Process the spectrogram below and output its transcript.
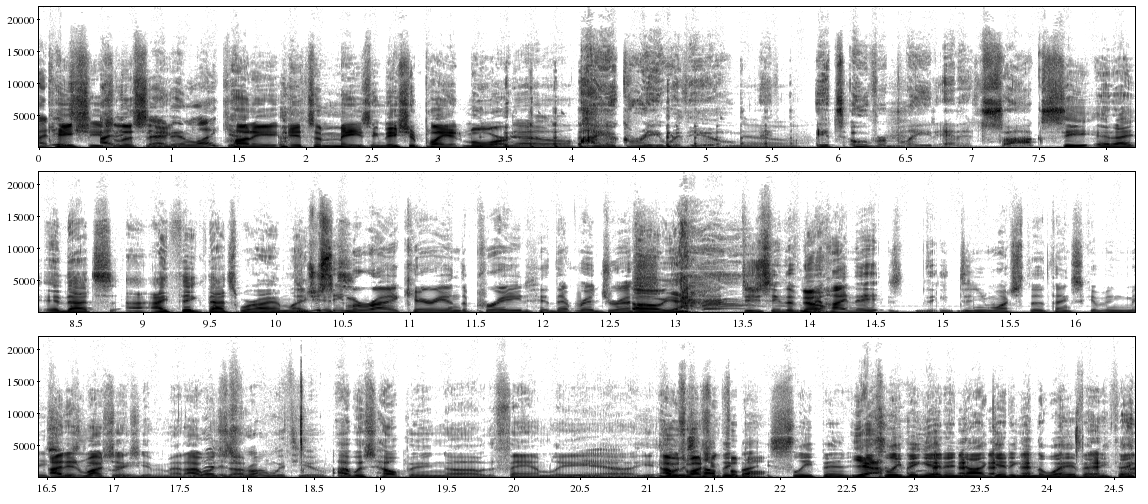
I case didn't- she's I listening, didn't like it. honey, it's amazing. They should play it more. No. I agree with you. No. It's overplayed and it sucks. See, and I and that's I I think that's where I am. Like, Did you see Mariah Carey in the parade in that red dress? Oh yeah. Did you see the No. behind the? Didn't you watch the Thanksgiving? Macy's I didn't Day watch parade? Thanksgiving, man. I What was is uh, wrong with you? I was helping uh, the family. Yeah. Uh, He I was, watching helping by football. sleeping, Yeah. sleeping in and not getting in the way of anything.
